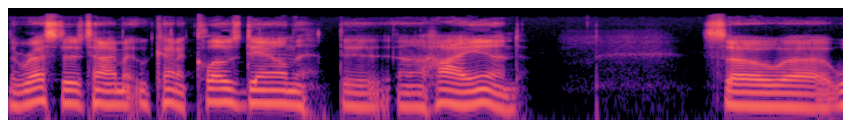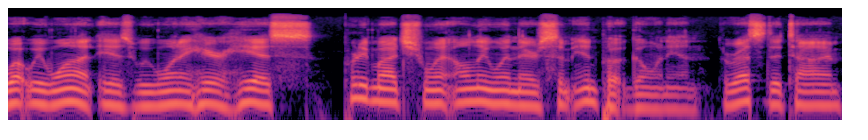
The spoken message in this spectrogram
The rest of the time it would kind of close down the, the uh, high end. So uh, what we want is we want to hear hiss pretty much when only when there's some input going in. The rest of the time,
